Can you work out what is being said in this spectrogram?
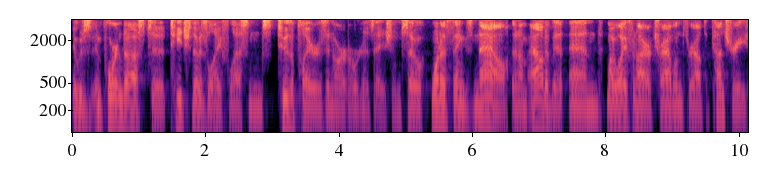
it was important to us to teach those life lessons to the players in our organization. So one of the things now that I'm out of it, and my wife and I are traveling throughout the country,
